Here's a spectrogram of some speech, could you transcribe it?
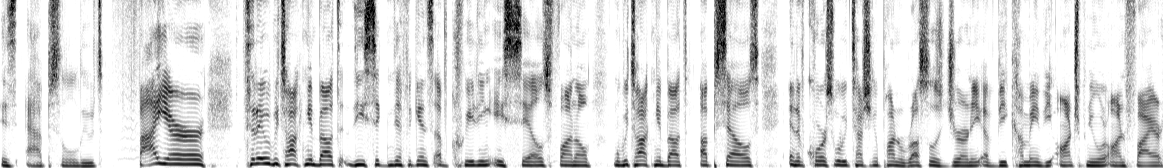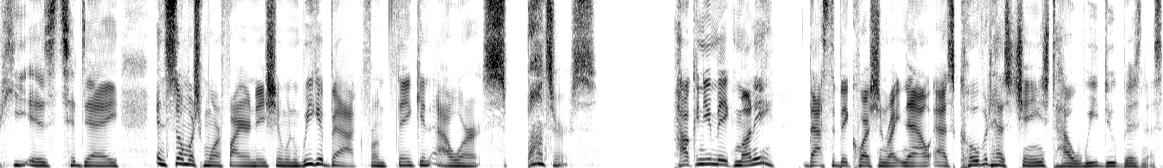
is absolute fire. Today, we'll be talking about the significance of creating a sales funnel. We'll be talking about upsells. And of course, we'll be touching upon Russell's journey of becoming the entrepreneur on fire he is today, and so much more, Fire Nation, when we get back from thanking our sponsors. How can you make money? That's the big question right now as COVID has changed how we do business.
